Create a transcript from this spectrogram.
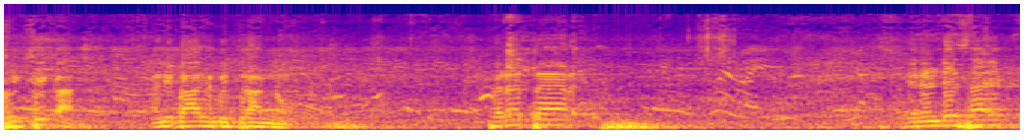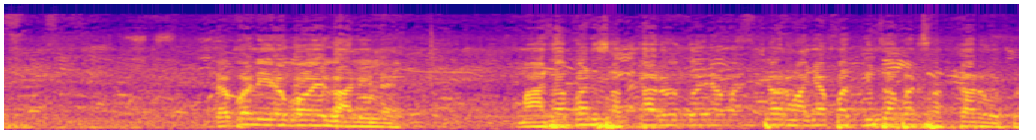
शिक्षिका आणि बालमित्रांनो. खरं तर एरंडे साहेब डबल योगायोग आलेला आहे. माझा पण सत्कार होतो या मंचावर माझ्या पत्नीचा पण सत्कार होतो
